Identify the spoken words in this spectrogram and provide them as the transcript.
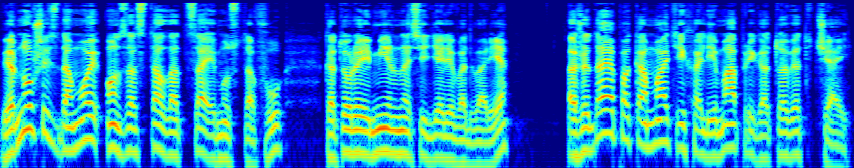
Вернувшись домой, он застал отца и Мустафу, которые мирно сидели во дворе, ожидая, пока мать и Халима приготовят чай.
